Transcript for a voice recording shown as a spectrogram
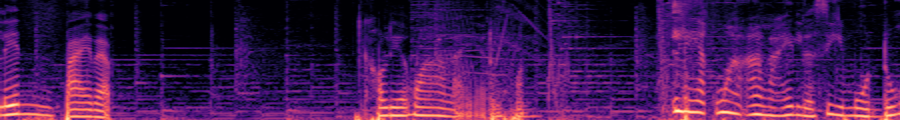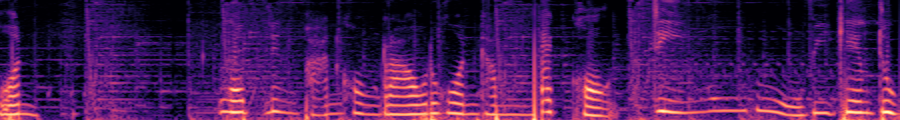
เล่นไปแบบเขาเรียกว่าอะไรอะทุกคน เรียกว่าอะไรเหลือสี่หมุนทุกคน งบ1,000ของเราทุกคนคัมแบ็กของจริงโอ้โหฟรีเกมจุก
